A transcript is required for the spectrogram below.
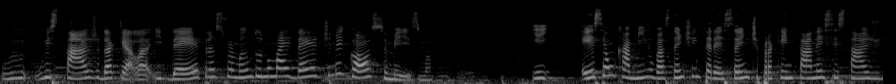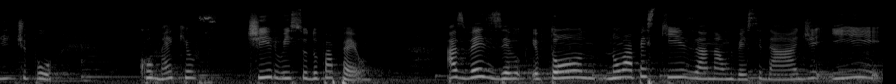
o, o estágio daquela ideia, transformando numa ideia de negócio mesmo. E esse é um caminho bastante interessante para quem está nesse estágio de tipo, como é que eu tiro isso do papel? às vezes eu estou numa pesquisa na universidade e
